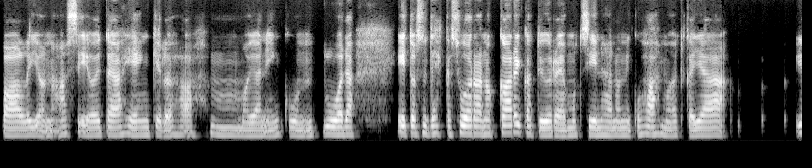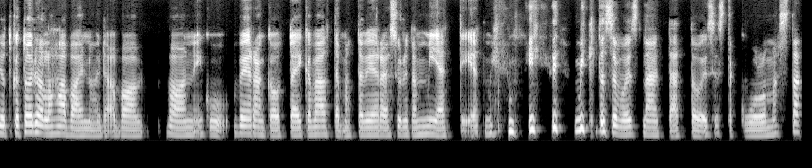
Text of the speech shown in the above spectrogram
paljon asioita ja henkilöhahmoja niin kuin luoda. Ei tuossa nyt ehkä suoraan ole karikatyyrejä, mutta siinähän on niin kuin hahmoja, jotka jää jotka todella havainnoidaan vaan, vaan niin kuin Veeran kautta, eikä välttämättä Veera edes yritä miettiä, että miltä se voisi näyttää toisesta kulmasta.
